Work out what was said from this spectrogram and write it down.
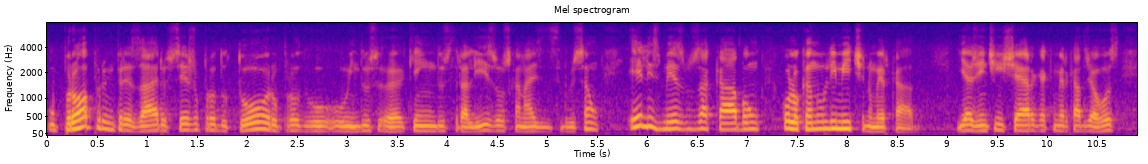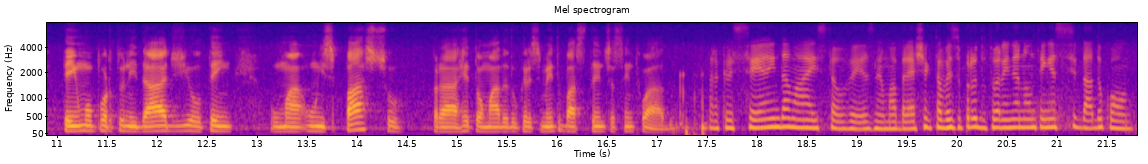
o próprio empresário, seja o produtor, o, o, o eh, quem industrializa os canais de distribuição, eles mesmos acabam colocando um limite no mercado. E a gente enxerga que o mercado de arroz tem uma oportunidade ou tem uma, um espaço para a retomada do crescimento bastante acentuado. Para crescer ainda mais, talvez, né? uma brecha que talvez o produtor ainda não tenha se dado conta.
